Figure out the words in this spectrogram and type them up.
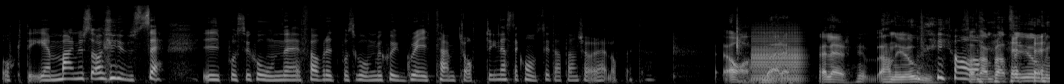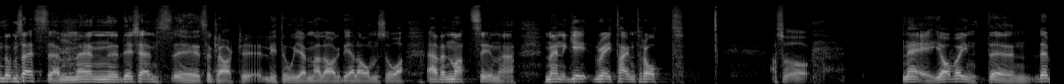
och det är Magnus A. Huse i position, eh, favoritposition med sju Great Time Trot. Det är nästan konstigt att han kör det här loppet. Ja, det är det. Eller, han är ju ung, ja. så han platsar ju ungdoms-SM. Men det känns eh, såklart lite ojämna lag dela om så. Även Mats är ju med. Men Great Time Trot, alltså Nej, jag var inte... Det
